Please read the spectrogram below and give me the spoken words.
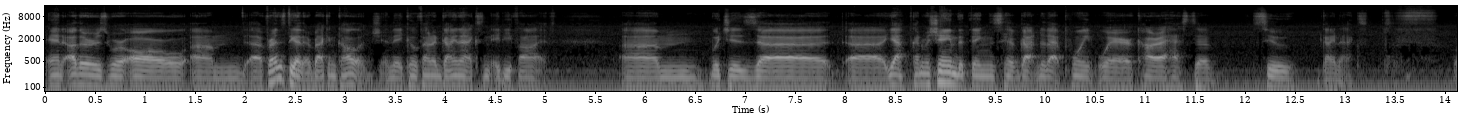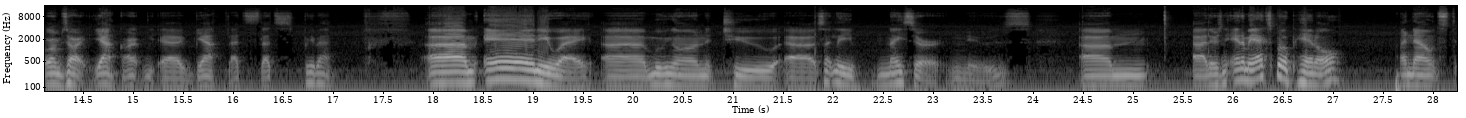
and others were all um, uh, friends together back in college, and they co-founded Gainax in '85. Um, which is uh, uh, yeah, kind of a shame that things have gotten to that point where Khara has to sue Gainax. Or I'm sorry, yeah, uh, yeah, that's that's pretty bad. Um, anyway, uh, moving on to uh, slightly nicer news. Um, uh, there's an Anime Expo panel announced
